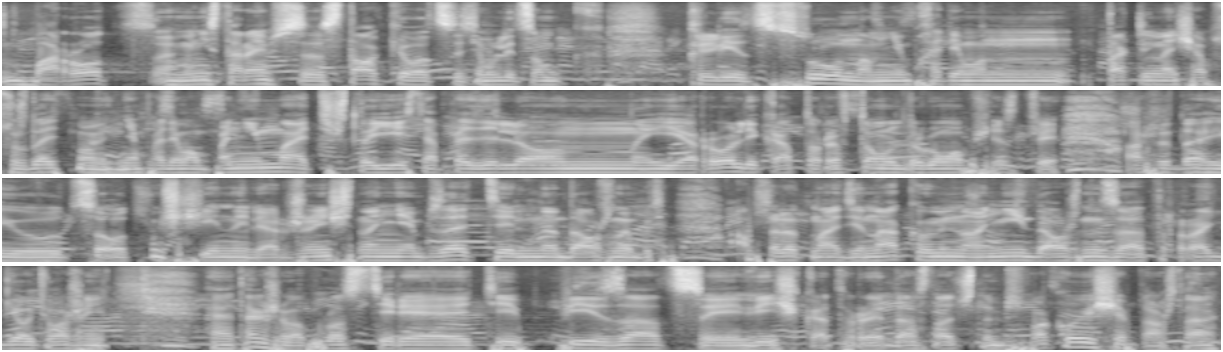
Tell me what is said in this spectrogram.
бороться, мы не стараемся сталкиваться с этим лицом к, к лицу. Нам необходимо так или иначе обсуждать этот момент, необходимо понимать, что есть определенные роли, которые в том или другом обществе ожидаются от мужчины или от женщины, не обязательно должны быть одинаковыми, но они должны затрагивать уважение. Э, также вопрос стереотипизации, вещь, которая достаточно беспокоящая, потому что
